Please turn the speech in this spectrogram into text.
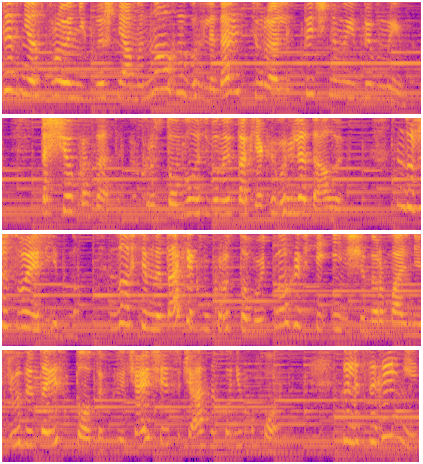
Дивні озброєні клешнями ноги виглядають сюрреалістичними і дивними. Та що казати, використовувались вони так, як і виглядали. Дуже своєрідно. Зовсім не так, як використовують ноги всі інші нормальні люди та істоти, включаючи і сучасних оніхоформ. Галюцигенії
